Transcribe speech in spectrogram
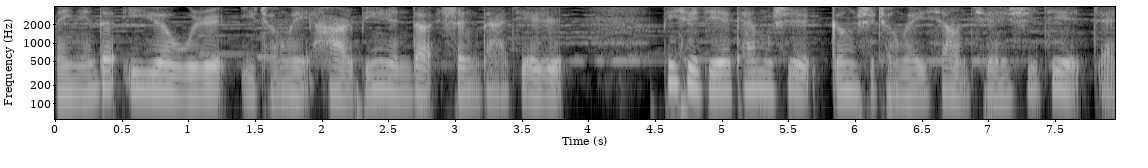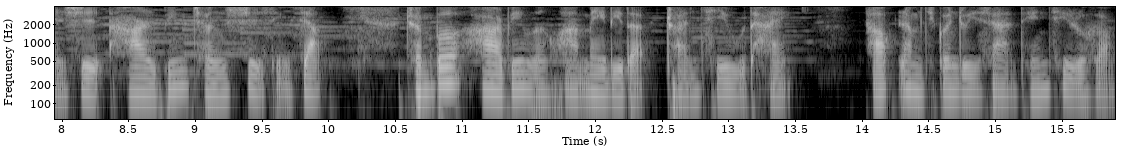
每年的一月五日已成为哈尔滨人的盛大节日，冰雪节开幕式更是成为向全世界展示哈尔滨城市形象、传播哈尔滨文化魅力的传奇舞台。好，让我们去关注一下天气如何。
